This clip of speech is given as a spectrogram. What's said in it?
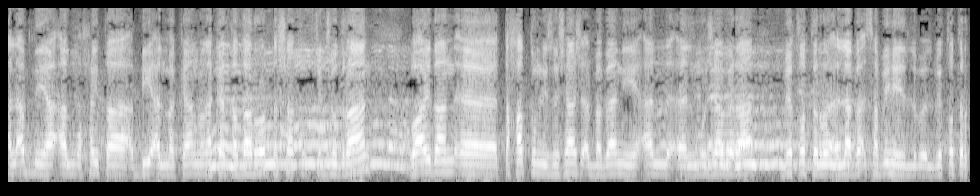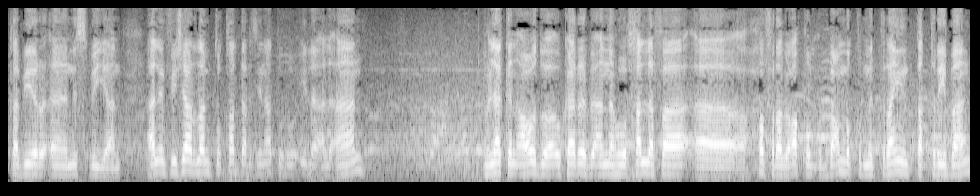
الأبنية المحيطة بالمكان. هناك تضرر تشقق الجدران وأيضا تحطم لزجاج المباني المجاورة بقطر لا بأس به بقطر كبير نسبيا. الانفجار لم تقدر زينته إلى الآن لكن أعود وأكرر بأنه خلف حفرة بعمق مترين تقريبا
